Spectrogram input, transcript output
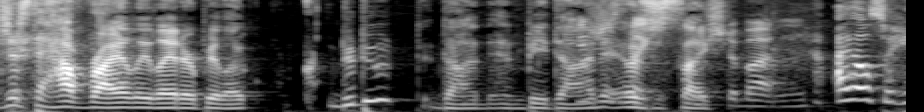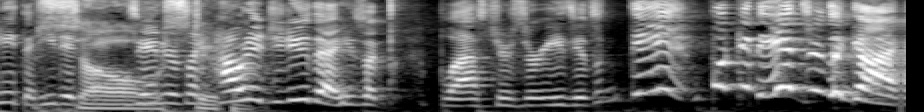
just to have Riley later be like doo-doo, done and be done. Just, it was like, just like pushed a button. I also hate that he did. So Xander's like, "How did you do that?" He's like, "Blasters are easy." It's like, damn, fucking answer the guy.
